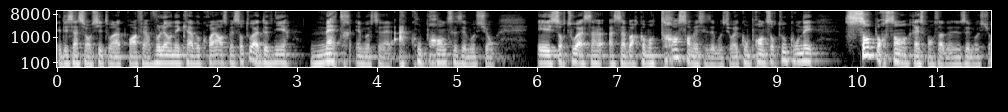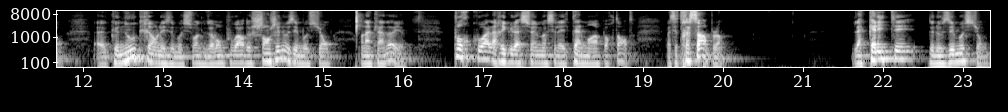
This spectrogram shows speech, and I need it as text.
et Destination Réussite, où on apprend à faire voler en éclats vos croyances, mais surtout à devenir maître émotionnel, à comprendre ses émotions et surtout à, savoir comment transformer ces émotions et comprendre surtout qu'on est 100% responsable de nos émotions, euh, que nous créons les émotions et que nous avons le pouvoir de changer nos émotions en un clin d'œil. Pourquoi la régulation émotionnelle est tellement importante? Ben, C'est très simple. La qualité de nos émotions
